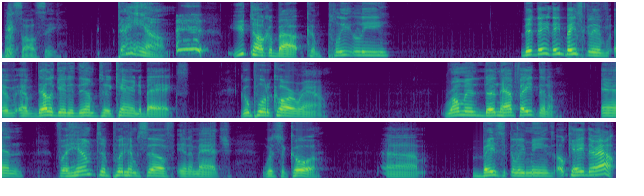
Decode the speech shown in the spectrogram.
but saucy. Damn. you talk about completely they they, they basically have, have, have, delegated them to carrying the bags. Go pull the car around. Roman doesn't have faith in him. And for him to put himself in a match with Sikoa um, basically means okay they're out.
